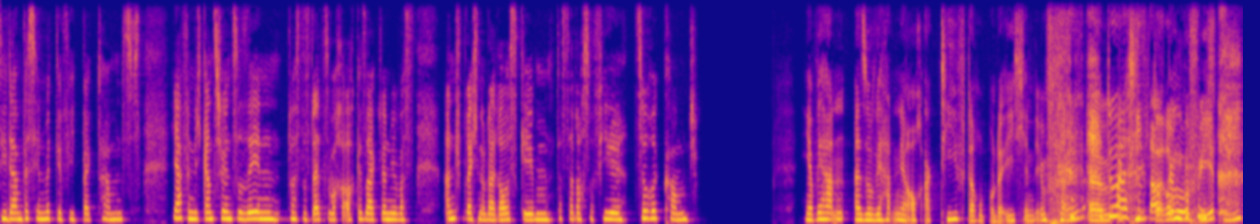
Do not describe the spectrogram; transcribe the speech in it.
die da ein bisschen mitgefeedbackt haben. Das, ja, finde ich ganz schön zu sehen. Du hast es letzte Woche auch gesagt, wenn wir was ansprechen oder rausgeben, dass da doch so viel zurückkommt. Ja, wir hatten, also wir hatten ja auch aktiv darum, oder ich in dem Fall, ähm, aktiv darum gebeten,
